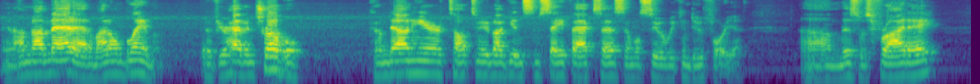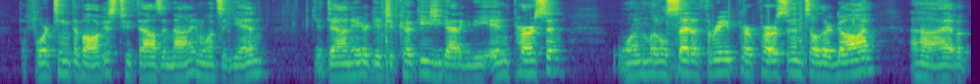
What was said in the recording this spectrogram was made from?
And I'm not mad at them. I don't blame them. But if you're having trouble, come down here, talk to me about getting some safe access, and we'll see what we can do for you. Um, this was Friday, the 14th of August, 2009. Once again, get down here, get your cookies. You got to be in person. One little set of three per person until they're gone. Uh, I have a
